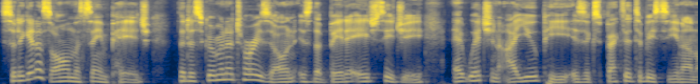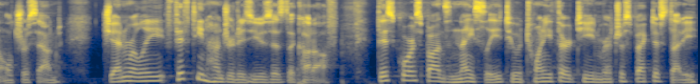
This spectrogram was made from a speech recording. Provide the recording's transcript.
So, to get us all on the same page, the discriminatory zone is the beta HCG at which an IUP is expected to be seen on ultrasound. Generally, 1500 is used as the cutoff. This corresponds nicely to a 2013 retrospective study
